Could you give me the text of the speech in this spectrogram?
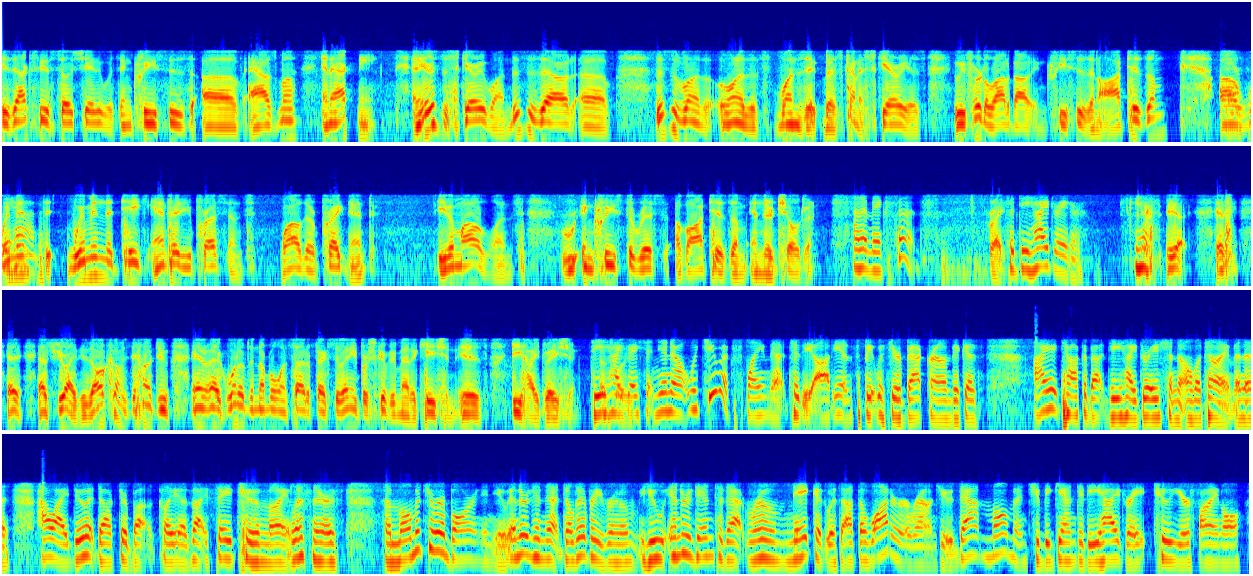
is actually associated with increases of asthma and acne. And here's the scary one. This is out of this is one of the one of the ones that, that's kind of scary. Is we've heard a lot about increases in autism. Uh, yes, women th- women that take antidepressants while they're pregnant, even mild ones, r- increase the risk of autism in their children. And it makes sense. Right. It's a dehydrator. Yeah, yeah, that's right. It all comes down to, and like one of the number one side effects of any prescription medication is dehydration. Dehydration. You know, would you explain that to the audience with your background? Because I talk about dehydration all the time, and uh, how I do it, Dr. Buckley, is I say to my listeners, the moment you were born and you entered in that delivery room, you entered into that room naked without the water around you. That moment you began to dehydrate to your final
